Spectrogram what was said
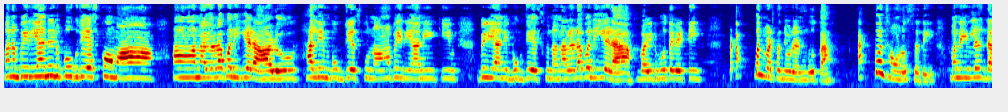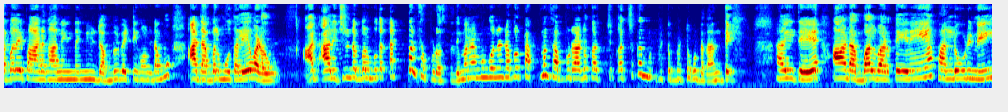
మనం బిర్యానీలు బుక్ చేసుకోమా? ఆ, నల్ల డబ్బాలు ఇయ్యడా ఆడు? హలీం బుక్ చేసుకున్నా బిర్యానీకి బిర్యానీ బుక్ చేసుకున్నా నల్ల డబ్బాలు ఇయ్యడా? వైట్ మూత పెట్టి టప్పని పెడతాను చూడండి మూత. టప్పని సౌండ్ వస్తుంది. మన ఇంట్లో డబ్బలు అయిపోయి ఆడగానే నేను డబ్బులు పెట్టి కొంటాము ఆ డబ్బలు మూతలే పడవు. వాళ్ళు ఇచ్చిన డబ్బులు మూత టప్పని సప్పుడు వస్తుంది. మనం కొన్న డబ్బులు టప్పని సప్పుడు రాడు ఖర్చు ఖర్చుకొని పట్టు పట్టుకుంటుంది అంతే. అయితే ఆ డబ్బాలు పడితేనే పళ్ళు ఊడినాయి.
